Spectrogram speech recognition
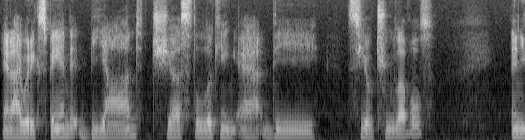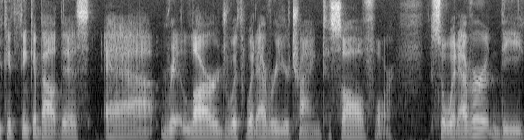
And I would expand it beyond just looking at the CO2 levels. And you could think about this at writ large with whatever you're trying to solve for. So whatever the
